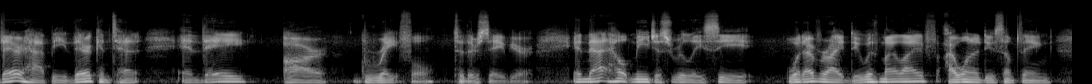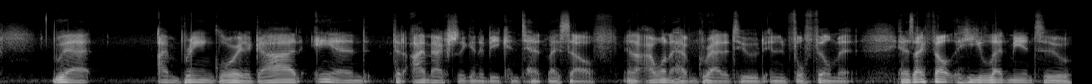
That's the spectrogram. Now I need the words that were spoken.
they're happy they're content and they are grateful to their savior. And that helped me just really see whatever i do with my life i want to do something that i'm bringing glory to god and that i'm actually going to be content myself. And i want to have gratitude and fulfillment. And as i felt that he led me into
